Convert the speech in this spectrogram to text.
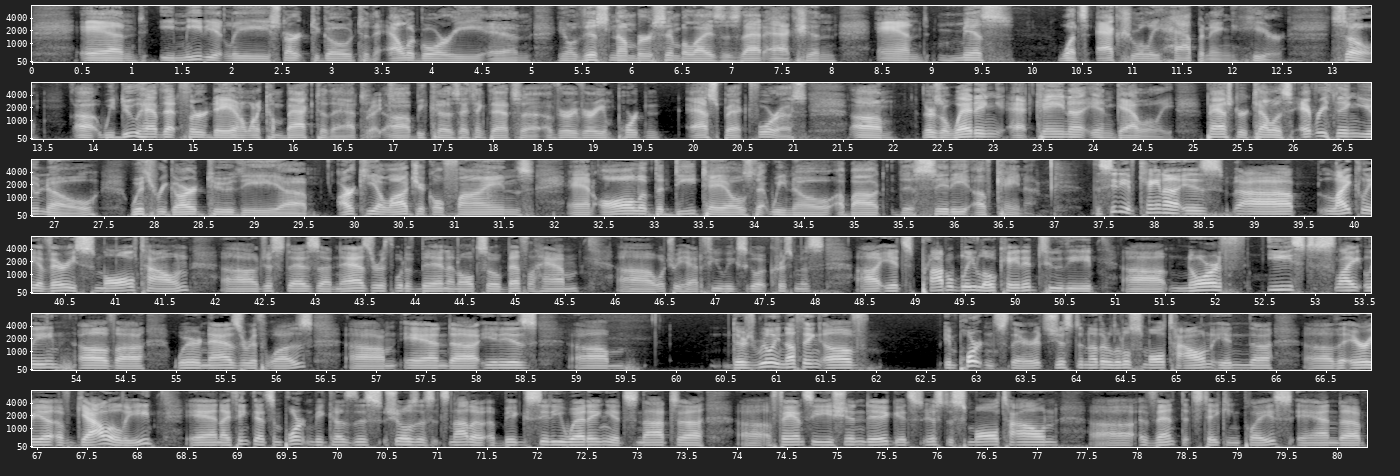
and immediately start to go to the allegory and you know this number symbolizes that action and miss what's actually happening here. So, uh, we do have that third day, and I want to come back to that right. uh, because I think that's a, a, very, very important aspect for us. Um, there's a wedding at Cana in Galilee. Pastor, tell us everything you know with regard to the uh, archaeological finds and all of the details that we know about the city of Cana. The city of Cana is uh, likely a very small town, uh, just as uh, Nazareth would have been, and also Bethlehem, uh, which we had a few weeks ago at Christmas. Uh, it's probably located to the uh, northeast slightly of uh, where Nazareth was, um, and it is. Um, there's really nothing of importance there. It's just another little small town in the uh, the area of Galilee, and I think that's important because this shows us it's not a, a big city wedding. It's not uh, uh, a fancy shindig. It's just a small town uh, event that's taking place, and uh,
